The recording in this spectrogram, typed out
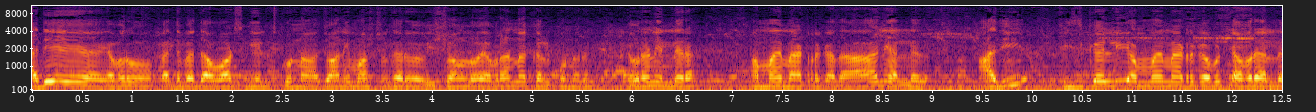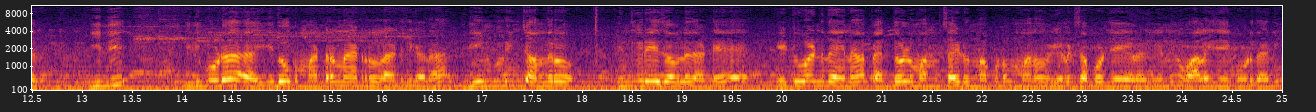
అదే ఎవరు పెద్ద పెద్ద అవార్డ్స్ గెలుచుకున్న జానీ మాస్టర్ గారు విషయంలో ఎవరన్నా కలుపుకున్నారా? ఎవరైనా వెళ్ళారా? అమ్మాయి మ్యాటర్ కదా అని వెళ్ళలేదు. అది ఫిజికల్లీ అమ్మాయి మ్యాటర్ కాబట్టి ఎవరు వెళ్ళలేదు. ఇది ఇది కూడా ఇది ఒక మర్డర్ మ్యాటర్ లాంటిది కదా. దీని గురించి అందరూ ఎందుకు రేజ్ అవ్వలేదు అంటే ఎటువంటిదైనా పెద్దోళ్ళు మన సైడ్ ఉన్నప్పుడు మనం వీళ్ళకి సపోర్ట్ చేయాలని కానీ వాళ్ళకి చేయకూడదని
